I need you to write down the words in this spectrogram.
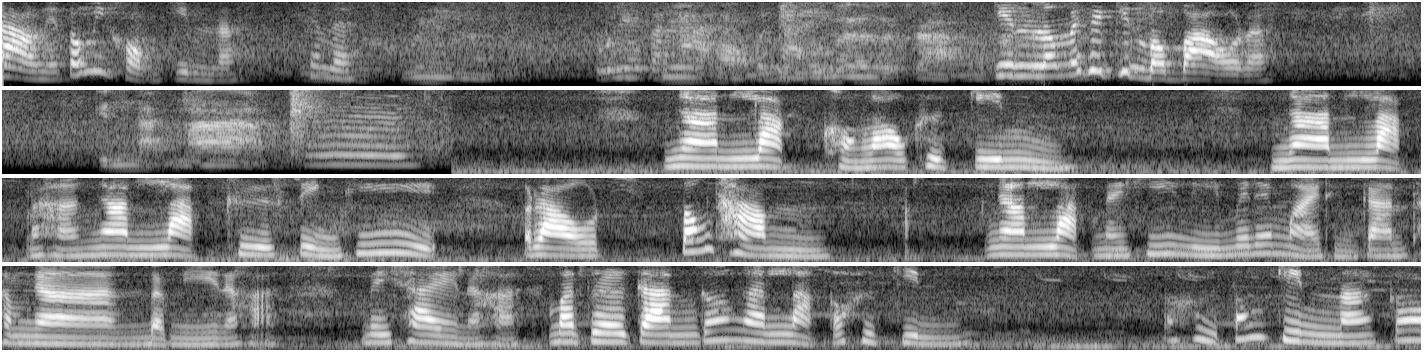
ดาวน์เนี่ยต้องมีของกินนะใช่ไหมมี รู้เทศมีกาลของคนกิไทนยทุกเทศกาลกินแล้วไม่ใช่กินเบาๆนะ กินหนักมากอืมงานหลักของเราคือกิน งานหลักนะคะ งานหลักคือสิ่งที่เราต้องทำงานหลักในที่นี้ไม่ได้หมายถึงการทำงานแบบนี้นะคะ ไม่ใช่นะคะ มาเจอกันก็งานหลักก็คือกิน ก็คือต้องกินนะก็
